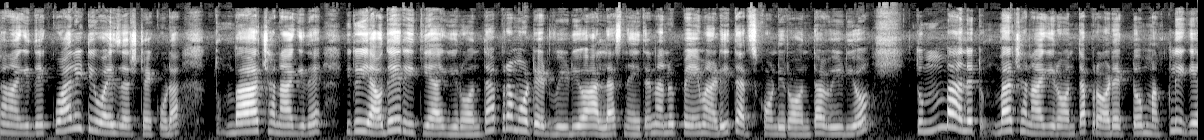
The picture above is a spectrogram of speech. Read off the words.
ಚೆನ್ನಾಗಿದೆ. ಕ್ವಾಲಿಟಿ ವೈಸ್ ಅಷ್ಟೇ ಕೂಡ ತುಂಬ ಚೆನ್ನಾಗಿದೆ. ಇದು ಯಾವುದೇ ರೀತಿಯಾಗಿರುವಂಥ ಪ್ರಮೋಟೆಡ್ ವಿಡಿಯೋ ಅಲ್ಲ ಸ್ನೇಹಿತರೆ. ನಾನು ಪೇ ಮಾಡಿ ತರಿಸ್ಕೊಂಡಿರುವಂಥ ವಿಡಿಯೋ ತುಂಬ ಅಂದರೆ ತುಂಬ ಚೆನ್ನಾಗಿರುವಂಥ ಪ್ರಾಡಕ್ಟು ಮಕ್ಕಳಿಗೆ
